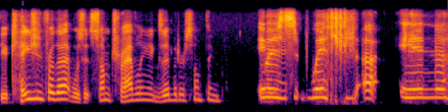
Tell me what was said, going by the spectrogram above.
the occasion for that? Was it some traveling exhibit or something? it was with uh, in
